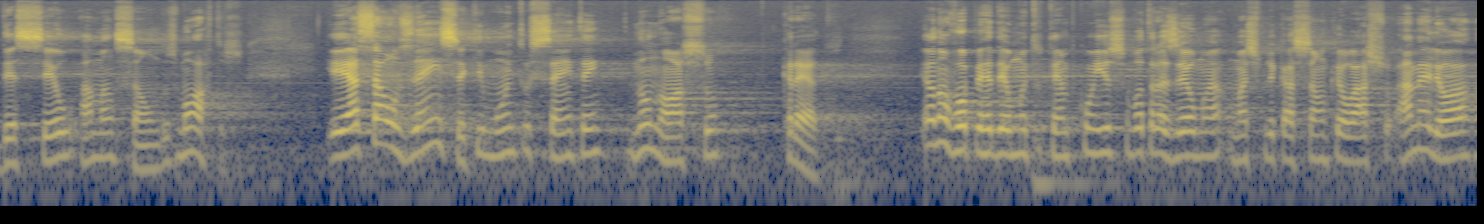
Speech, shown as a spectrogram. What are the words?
desceu à mansão dos mortos. E essa ausência que muitos sentem no nosso credo. Eu não vou perder muito tempo com isso, vou trazer uma, uma explicação que eu acho a melhor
